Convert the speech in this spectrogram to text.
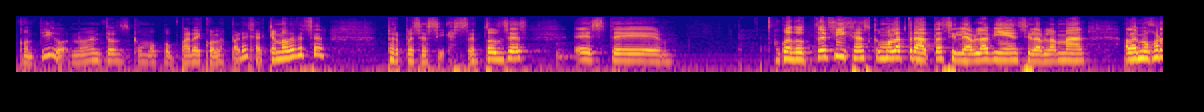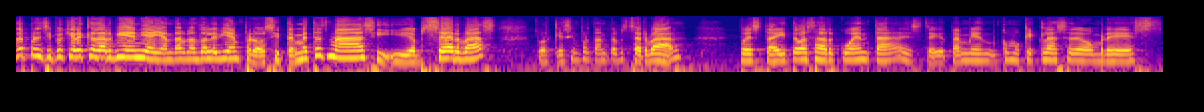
contigo, ¿no? Entonces, como compare con la pareja, que no debe ser, pero pues así es. Entonces, este cuando te fijas cómo la trata, si le habla bien, si le habla mal, a lo mejor de principio quiere quedar bien y ahí anda hablándole bien, pero si te metes más y observas, porque es importante observar, pues ahí te vas a dar cuenta, este, también como qué clase de hombre es.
